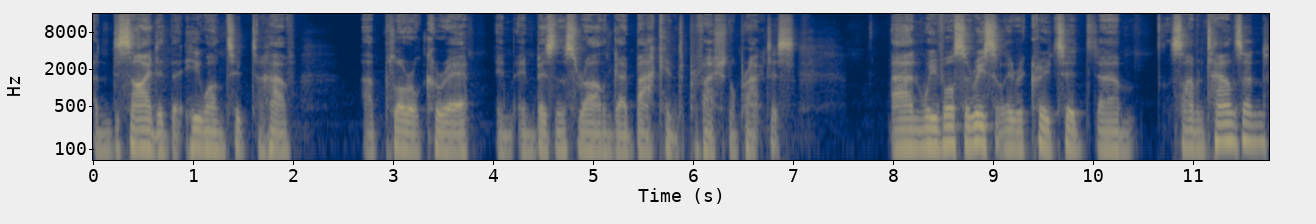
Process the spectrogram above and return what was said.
and decided that he wanted to have a plural career in, in business rather than go back into professional practice. And we've also recently recruited um, Simon Townsend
